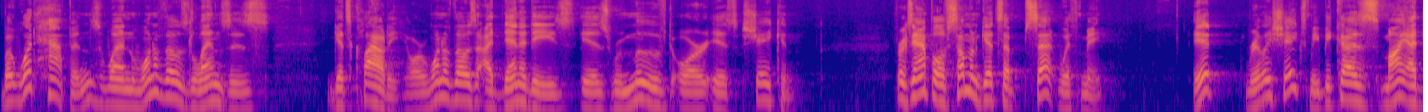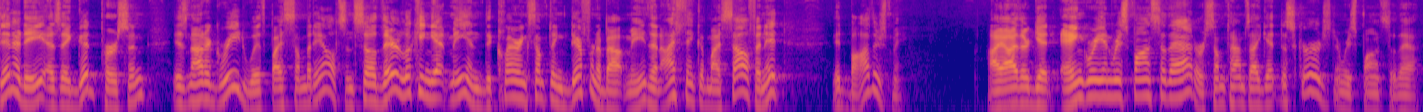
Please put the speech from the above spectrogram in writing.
But what happens when one of those lenses gets cloudy or one of those identities is removed or is shaken? For example, if someone gets upset with me, it really shakes me because my identity as a good person is not agreed with by somebody else. And so they're looking at me and declaring something different about me than I think of myself, and it, it bothers me. I either get angry in response to that, or sometimes I get discouraged in response to that.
